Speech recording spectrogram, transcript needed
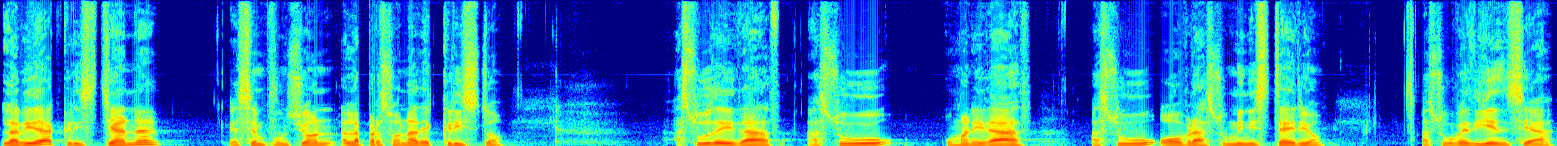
La vida cristiana es en función a la persona de Cristo, a su deidad, a su humanidad, a su obra, a su ministerio, a su obediencia,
